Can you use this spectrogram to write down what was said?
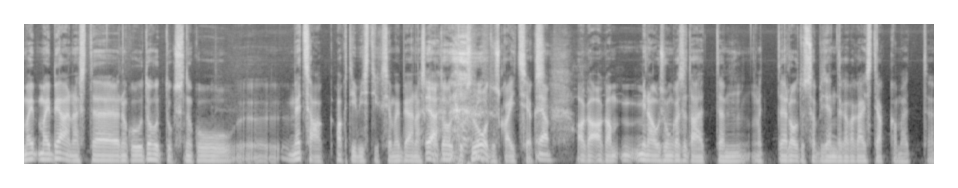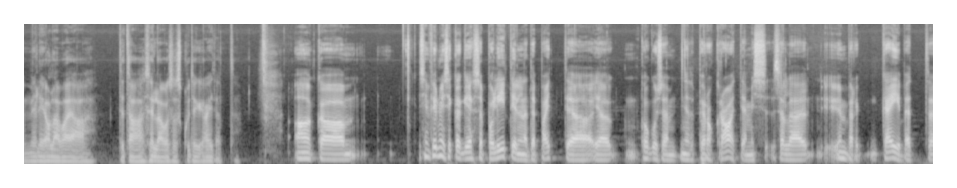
ma ei, ma ei pea ennast äh, nagu tohutuks nagu äh, metsaaktivistiks ja ma ei pea ennast ja. ka tohutuks looduskaitsjaks aga, aga mina usun ka seda, et, et loodus saab iseendaga väga hästi hakkama, et meil ei ole vaja teda selle osas kuidagi aidata. aga siin filmis ikkagi jah, see poliitiline debatt ja, ja kogu see nii-öelda bürokraatia, mis selle ümber käib, et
